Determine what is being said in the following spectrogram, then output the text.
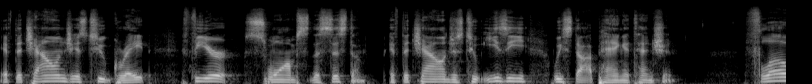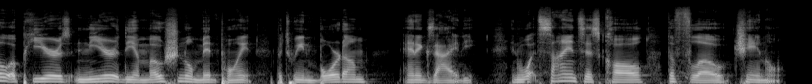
If the challenge is too great, fear swamps the system. If the challenge is too easy, we stop paying attention. Flow appears near the emotional midpoint between boredom and anxiety, in what scientists call the flow channel.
